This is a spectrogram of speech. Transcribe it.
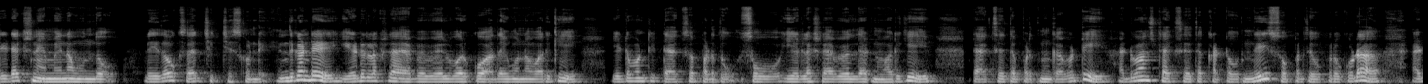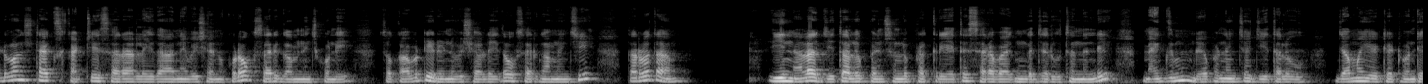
డిడక్షన్ ఏమైనా ఉందో లేదో ఒకసారి చెక్ చేసుకోండి. ఎందుకంటే ఏడు లక్షల యాభై వేల వరకు ఆదాయం ఉన్న వారికి ఎటువంటి ట్యాక్స్ పడదు. సో ఏడు లక్షల యాభై వేలు దాటిన వారికి ట్యాక్స్ అయితే పడుతుంది కాబట్టి అడ్వాన్స్ ట్యాక్స్ అయితే కట్ అవుతుంది. సో ప్రతి ఒక్కరు కూడా అడ్వాన్స్ ట్యాక్స్ కట్ చేశారా లేదా అనే విషయాన్ని కూడా ఒకసారి గమనించుకోండి. సో కాబట్టి రెండు విషయాలు అయితే ఒకసారి గమనించి తర్వాత ఈ నెల జీతాలు పెన్షన్లు ప్రక్రియ అయితే శరవేగంగా జరుగుతుందండి. మ్యాక్సిమం రేపటి నుంచే జీతాలు జమ అయ్యేటటువంటి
